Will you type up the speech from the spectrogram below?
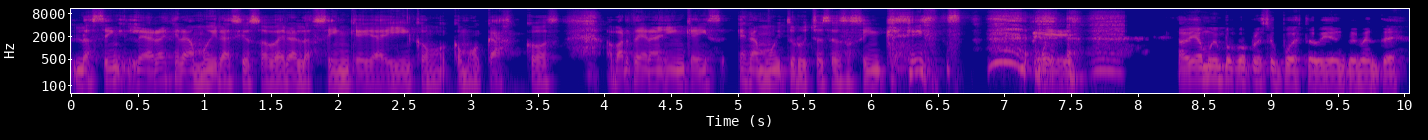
los la verdad es que era muy gracioso ver a los Incase ahí como, como cascos. Aparte eran Incase, eran muy truchos esos Incase. Había muy poco presupuesto, evidentemente.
